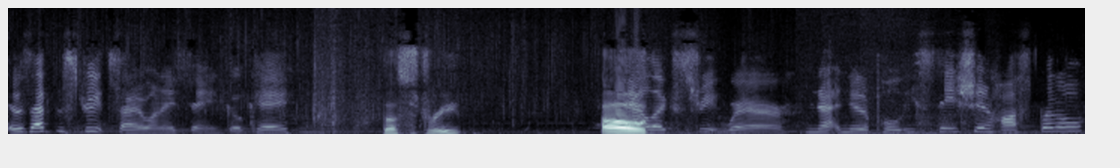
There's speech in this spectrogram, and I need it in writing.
It was at the street side one, I think. Okay. The street? Oh, Yeah, like streetwear, near, near the police station, hospital.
